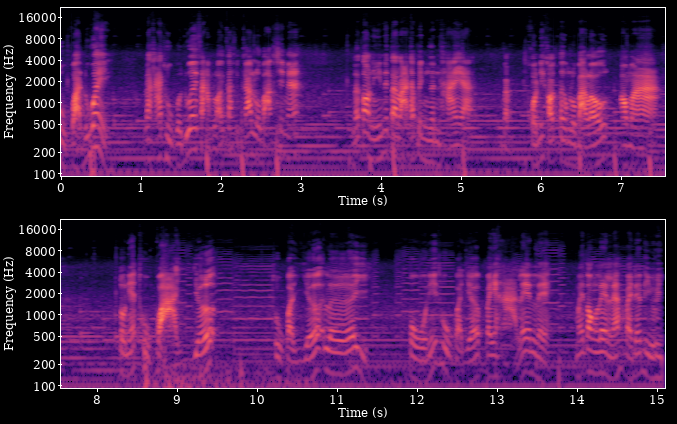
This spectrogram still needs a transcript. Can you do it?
ถูกกว่าด้วย ราคาถูกกว่าด้วย 399 โลบักใช่ไหมแล้วตอนนี้ในตลาดถ้าเป็นเงินไทยอะแบบคนที่เขาเติมโลบักแล้วเอามา ตัวนี้ถูกกว่าเยอะ ถูกกว่าเยอะเลย ปู่นี่ถูกกว่าเยอะไปหาเล่นเลย ไม่ต้องเล่นแล้วไปเดอร์ทีวี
